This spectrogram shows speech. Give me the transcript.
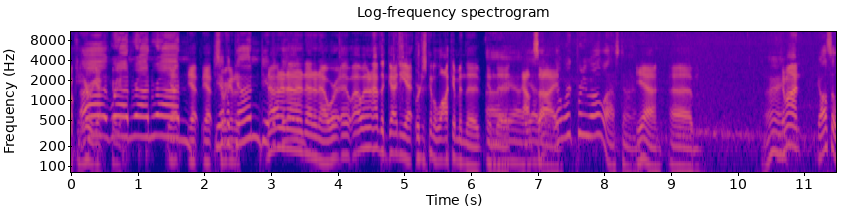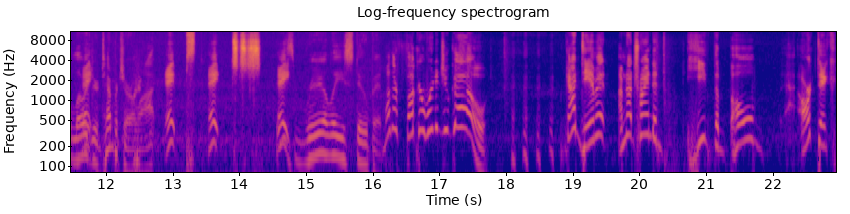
Okay, here we go. oh, run, run, run! Yep, yep, yep. Do you have a gun? Do you no, have a no, no, no, no, no, no. We're, uh, we don't have the gun yet. We're just gonna lock him in the in Oh, the yeah, yeah, that- outside. that, worked pretty well last time. Yeah. Um, All right. come on. You also lowered your temperature a lot. Hey. Hey. Hey. It's really stupid. Motherfucker, where did you go? God damn it! I'm not trying to heat the whole Arctic.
